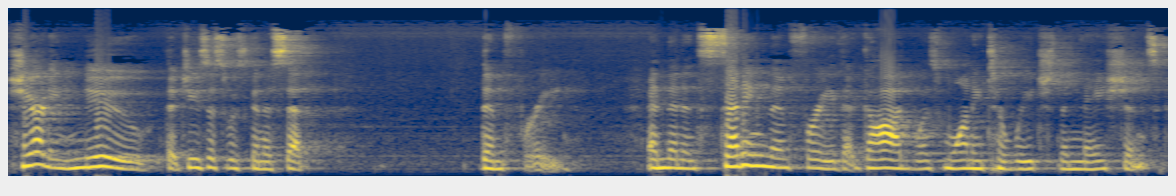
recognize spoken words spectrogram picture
She already knew that Jesus was going to set them free. And then in setting them free, that God was wanting to reach the nations.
